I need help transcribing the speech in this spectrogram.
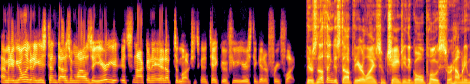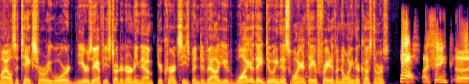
I mean, if you're only going to use 10,000 miles a year, you, it's not going to add up to much. It's going to take you a few years to get a free flight. There's nothing to stop the airlines from changing the goalposts for how many miles it takes for a reward years after you started earning them. Your currency's been devalued. Why are they doing this? Why aren't they afraid of annoying their customers? Well, I think uh,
